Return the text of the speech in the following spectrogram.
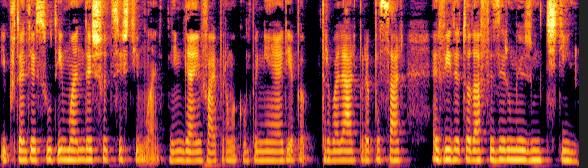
e, portanto, esse último ano deixou de ser estimulante. Ninguém vai para uma companhia aérea para trabalhar para passar a vida toda a fazer o mesmo destino.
